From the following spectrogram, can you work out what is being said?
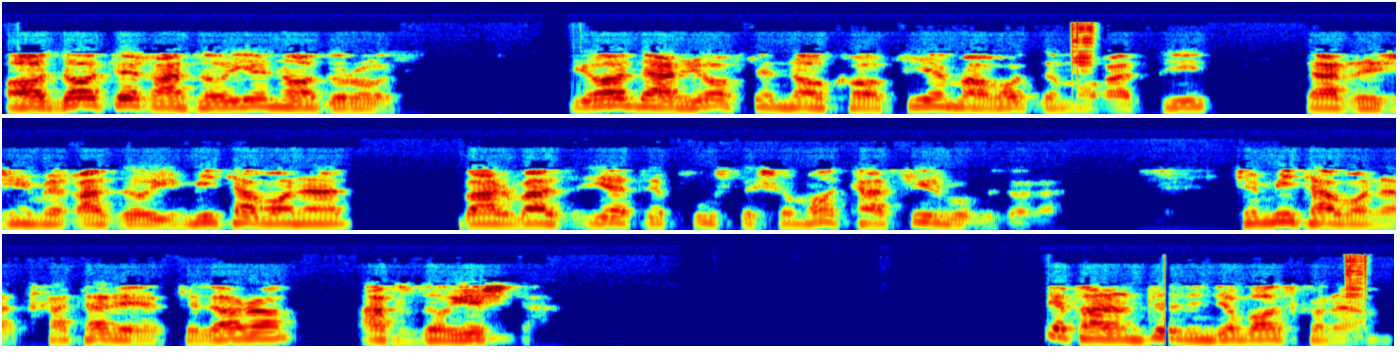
عادات غذایی نادرست یا دریافت ناکافی مواد مغذی در رژیم غذایی می تواند بر وضعیت پوست شما تاثیر بگذارد. که می تواند خطر ابتلا را افزایش دهد. یه پرانتز اینجا باز کنم.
